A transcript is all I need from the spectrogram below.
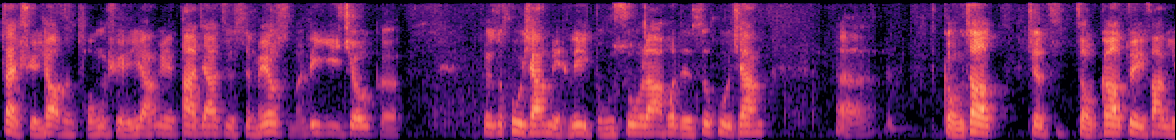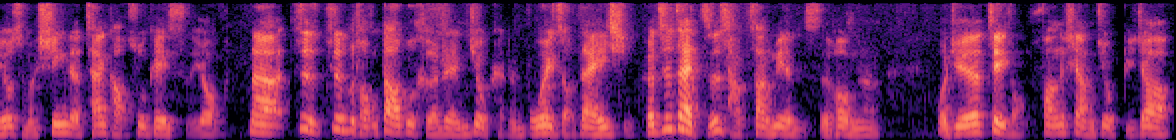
在学校的同学一样，因为大家就是没有什么利益纠葛，就是互相勉励读书啦，或者是互相呃狗照就是走告对方有什么新的参考书可以使用。那志志不同道不合的人就可能不会走在一起。可是，在职场上面的时候呢，我觉得这种方向就比较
